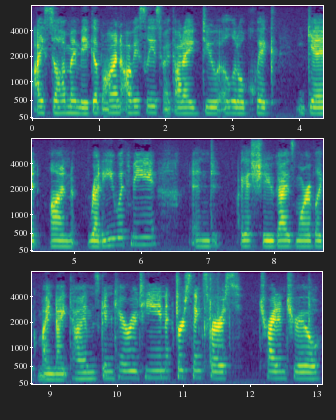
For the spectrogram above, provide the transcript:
I still have my makeup on obviously so I thought I'd do a little quick get on ready with me and I guess show you guys more of like my nighttime skincare routine. First things first, tried and true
